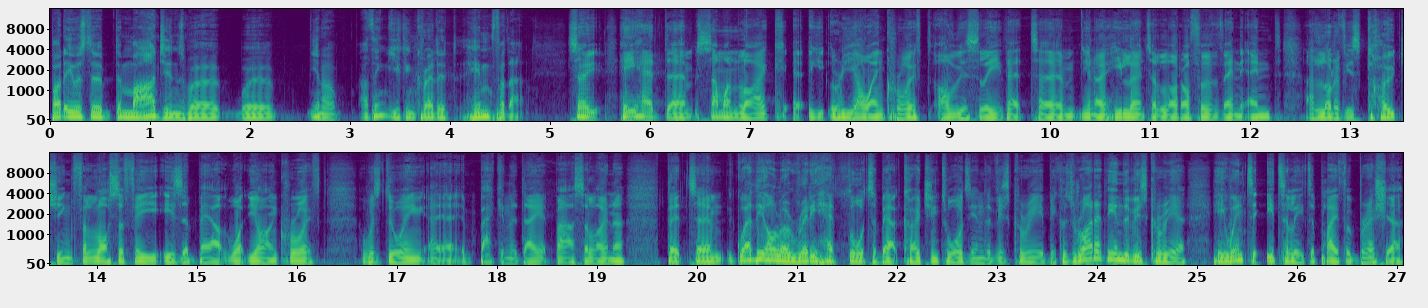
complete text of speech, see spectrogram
but it was the, the margins were were you know I think you can credit him for that. So he had um, someone like uh, Johan Cruyff, obviously that um, you know he learnt a lot off of, and and a lot of his coaching philosophy is about what Johan Cruyff was doing uh, uh, back in the day at Barcelona. But um, Guardiola already had thoughts about coaching towards the end of his career because right at the end of his career, he went to Italy to play for Brescia.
